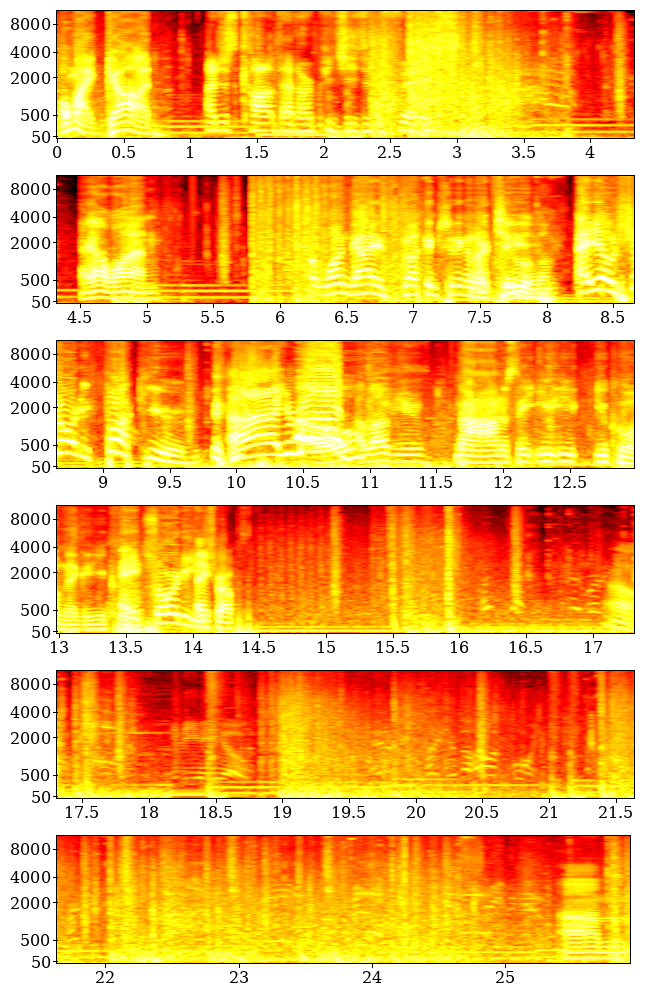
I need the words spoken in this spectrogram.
Oh my god. I just caught that RPG to the face. I got one. One guy is fucking shitting on There our are two of them. Hey yo, shorty, fuck you. Ah, you're mad? I love you. Nah, honestly, you you, you cool nigga, you cool. Hey, Shorty. Thanks, bro. Oh. Um,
